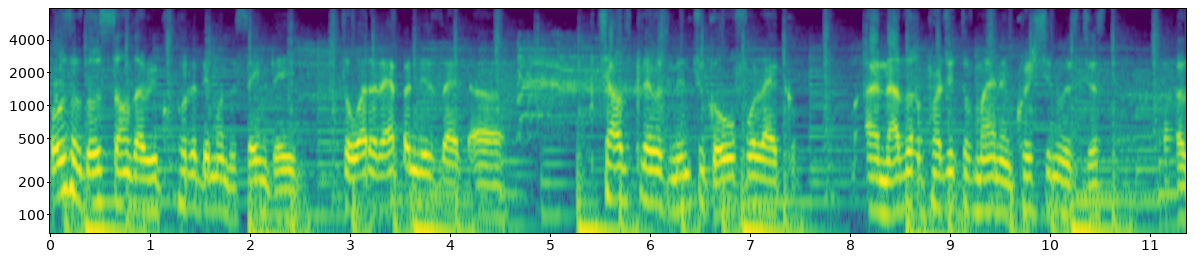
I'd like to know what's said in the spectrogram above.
Both of those songs I recorded them on the same day. So what had happened is that uh Child's Play was meant to go for like another project of mine, and Question was just uh,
